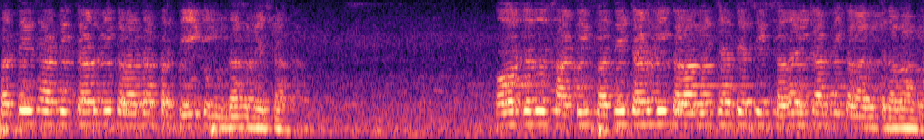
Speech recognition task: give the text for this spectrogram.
ਫਤਿਹ ਸਾਡੀ ਚੜ੍ਹਦੀ ਕਲਾ ਦਾ ਪ੍ਰਤੀਕ ਹੁੰਦਾ ਹਮੇਸ਼ਾ। ਔਰ ਜਦੋਂ ਸਾਡੀ ਫਤਿਹ ਚੜ੍ਹਦੀ ਕਲਾ ਵਿੱਚ ਹੈ ਤੇ ਅਸੀਂ ਸਦਾ ਹੀ ਚੜ੍ਹਦੀ ਕਲਾ ਵਿੱਚ ਰਵਾਂਗੇ।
